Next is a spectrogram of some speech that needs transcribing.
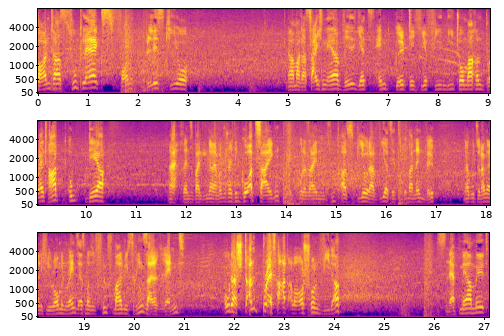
Und Konter Suplex von Bliskio. Ja, macht das Zeichen. Er will jetzt endgültig hier finito machen. Bret Hart, oh, der... Na, rennen sie beide gegeneinander. Er wird wahrscheinlich den Gore zeigen. Oder seinen Super Spear oder wie er es jetzt auch immer nennen will. Na gut, solange er nicht wie Roman Reigns erstmal so fünfmal durchs Ringseil rennt. Oh, da stand Bret Hart aber auch schon wieder. Snapmare mit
